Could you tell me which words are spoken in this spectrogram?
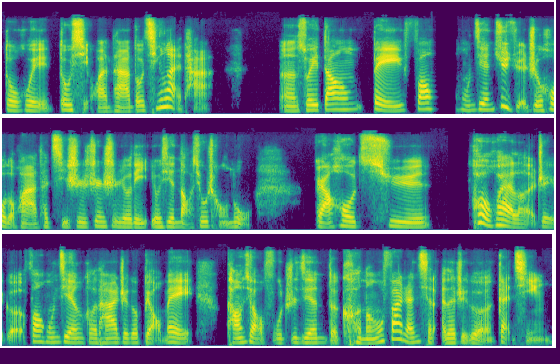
都会都喜欢他，都青睐他。嗯，所以当被方鸿渐拒绝之后的话，他其实真是有点有些恼羞成怒，然后去。破坏了这个方鸿渐和他这个表妹唐晓芙之间的可能发展起来的这个感情，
